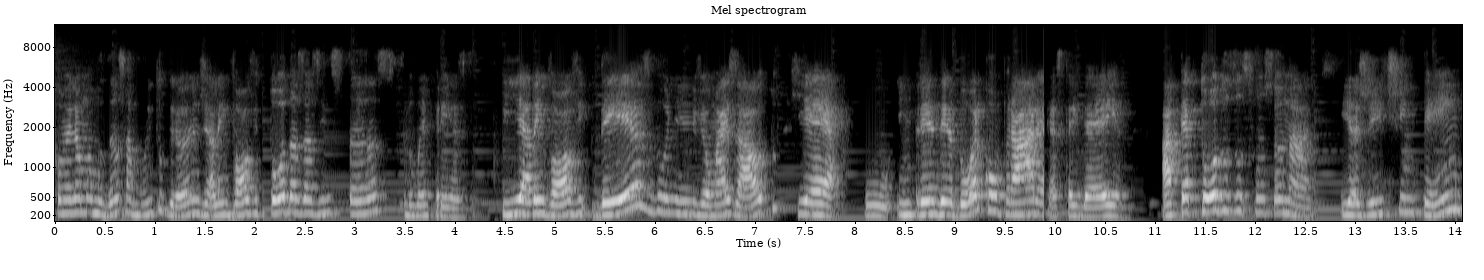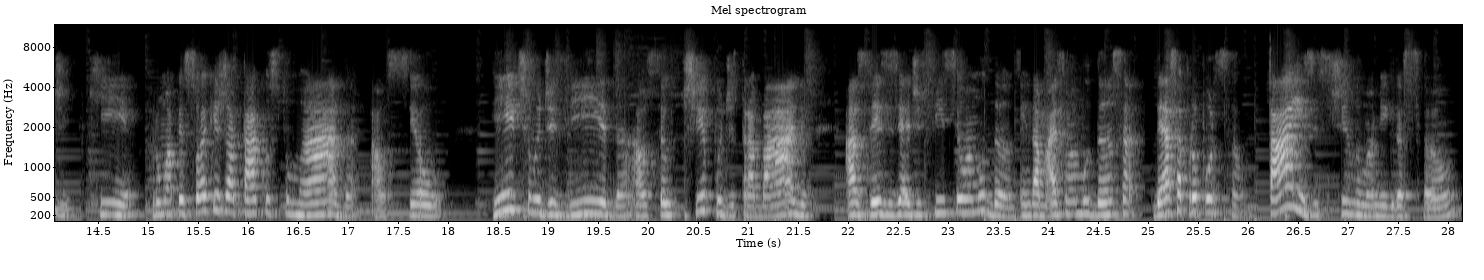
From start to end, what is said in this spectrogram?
Como ele é uma mudança muito grande, ela envolve todas as instâncias de uma empresa. E ela envolve desde o nível mais alto, que é o empreendedor comprar esta ideia, até todos os funcionários. E a gente entende que para uma pessoa que já está acostumada ao seu ritmo de vida, ao seu tipo de trabalho, às vezes é difícil a mudança, ainda mais uma mudança dessa proporção. Está existindo uma migração,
